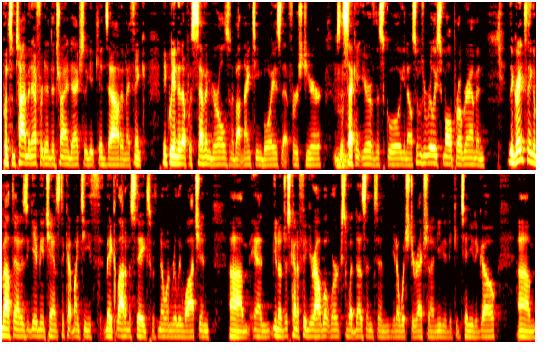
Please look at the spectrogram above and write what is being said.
put some time and effort into trying to actually get kids out. And I think, I think we ended up with seven girls and about 19 boys that first year. It was mm-hmm. the second year of the school, you know, so it was a really small program and, the great thing about that is it gave me a chance to cut my teeth, make a lot of mistakes with no one really watching, um, and you know just kind of figure out what works, what doesn't, and you know which direction I needed to continue to go. Um,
